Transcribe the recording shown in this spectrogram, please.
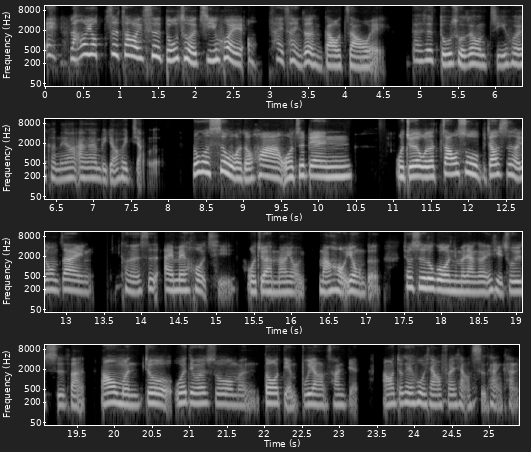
哎，然后又制造一次独处的机会哦。菜菜，你这很高招哎。但是独处这种机会，可能要安安比较会讲了。如果是我的话，我这边我觉得我的招数比较适合用在可能是暧昧后期，我觉得还蛮有蛮好用的。就是如果你们两个人一起出去吃饭，然后我们就我一定会说我们都点不一样的餐点，然后就可以互相分享吃看看。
